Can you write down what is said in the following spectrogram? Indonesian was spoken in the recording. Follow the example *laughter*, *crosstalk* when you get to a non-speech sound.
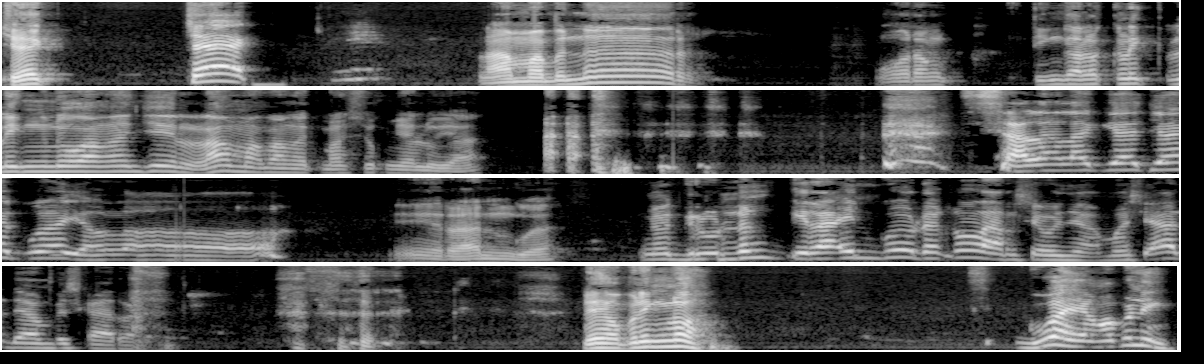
Cek. Cek. Lama bener. Orang tinggal klik link doang aja. Lama banget masuknya lu ya. *laughs* Salah lagi aja gue ya Allah. Heran gua. Ngegrundeng kirain gue udah kelar show-nya. Masih ada sampai sekarang. *laughs* Deh opening lo. Gua yang opening.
